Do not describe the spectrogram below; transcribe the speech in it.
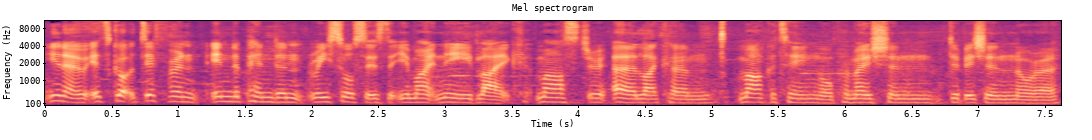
you know, it's got different independent resources that you might need, like master, uh, like um, marketing or promotion division or a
